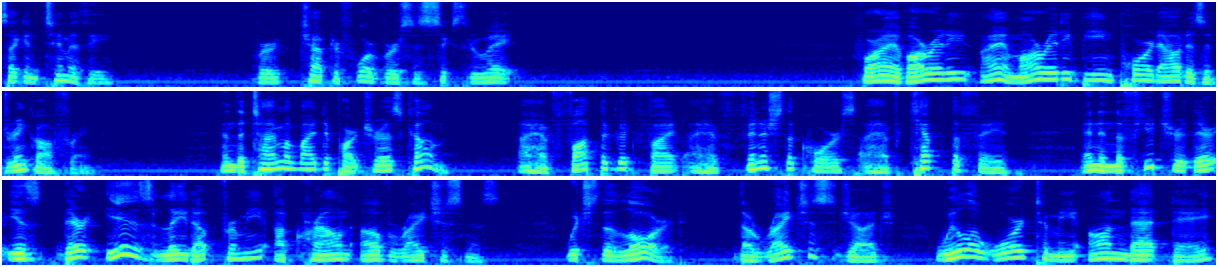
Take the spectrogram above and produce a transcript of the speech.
2 Timothy ver, chapter 4 verses 6 through 8. For I have already I am already being poured out as a drink offering and the time of my departure has come. I have fought the good fight, I have finished the course, I have kept the faith, and in the future there is there is laid up for me a crown of righteousness, which the Lord, the righteous judge, will award to me on that day,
